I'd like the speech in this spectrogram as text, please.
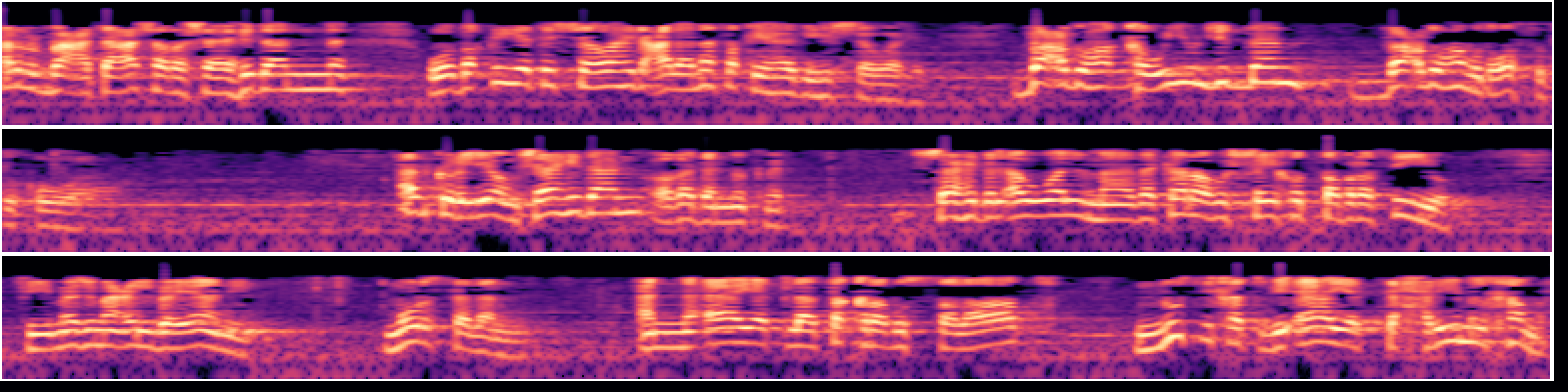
أربعة عشر شاهدا وبقية الشواهد على نسق هذه الشواهد. بعضها قوي جدا بعضها متوسط القوة. أذكر اليوم شاهدا وغدا نكمل. الشاهد الأول ما ذكره الشيخ الطبرسي في مجمع البيان مرسلا أن آية لا تقربوا الصلاة نسخت بآية تحريم الخمر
